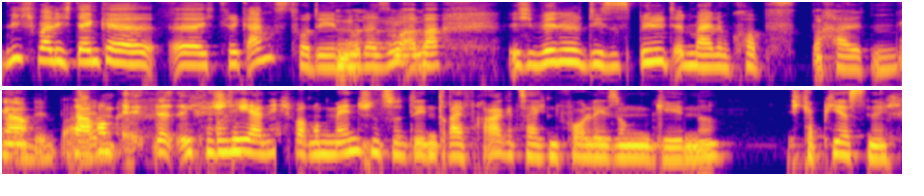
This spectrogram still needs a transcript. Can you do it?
nicht, weil ich denke, äh, ich krieg Angst vor denen oder Mhm. so, aber ich will dieses Bild in meinem Kopf behalten Ja, von den beiden. darum, äh, ich verstehe ja nicht, warum Menschen zu den drei Fragezeichen-Vorlesungen gehen. Ne? Ich kapiere es nicht.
